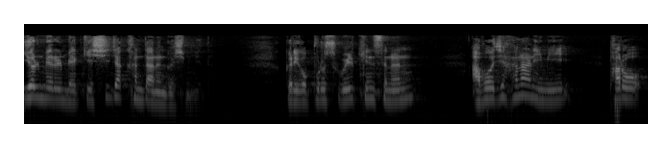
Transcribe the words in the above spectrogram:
열매를 맺기 시작한다는 것입니다. 그리고 브루스 윌킨스는 아버지 하나님이 바로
